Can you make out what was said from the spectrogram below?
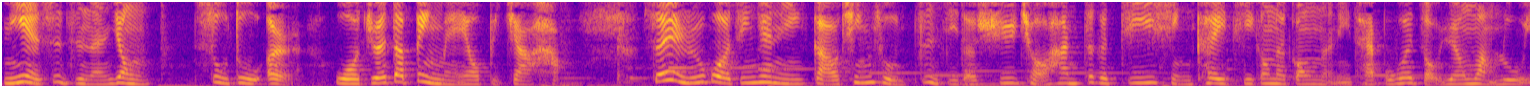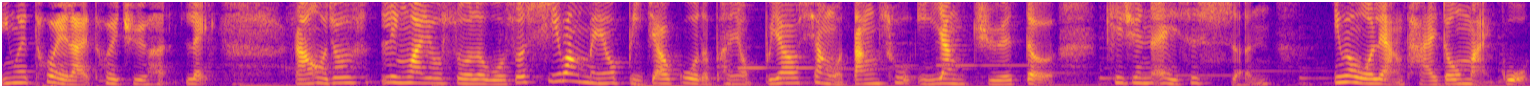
你也是只能用速度二。我觉得并没有比较好。所以，如果今天你搞清楚自己的需求和这个机型可以提供的功能，你才不会走冤枉路，因为退来退去很累。然后我就另外又说了，我说希望没有比较过的朋友不要像我当初一样觉得 Kitchen A 是神，因为我两台都买过，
